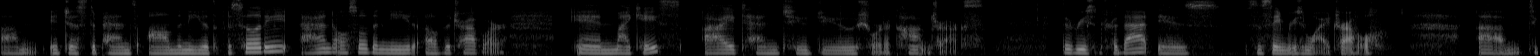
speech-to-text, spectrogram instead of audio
Um, it just depends on the need of the facility and also the need of the traveler. In my case, I tend to do shorter contracts. The reason for that is it's the same reason why I travel. Um, to,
